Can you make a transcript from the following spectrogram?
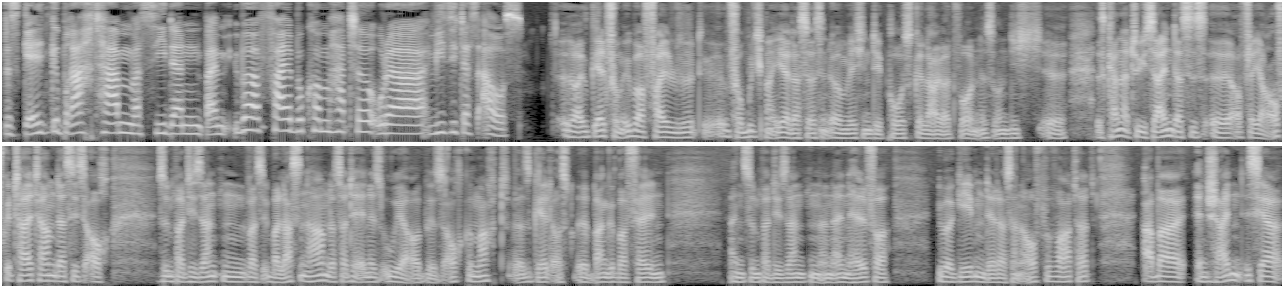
das Geld gebracht haben, was sie dann beim Überfall bekommen hatte? Oder wie sieht das aus? Also Geld vom Überfall wird, äh, vermute ich mal eher, dass das in irgendwelchen Depots gelagert worden ist und nicht. Äh, es kann natürlich sein, dass es äh, vielleicht auch aufgeteilt haben, dass sie es auch Sympathisanten was überlassen haben. Das hat der NSU ja auch gemacht. Also Geld aus äh, Banküberfällen an Sympathisanten, an einen Helfer übergeben, der das dann aufbewahrt hat. Aber entscheidend ist ja,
